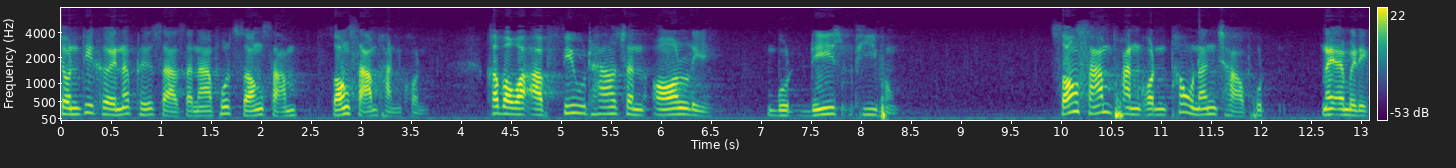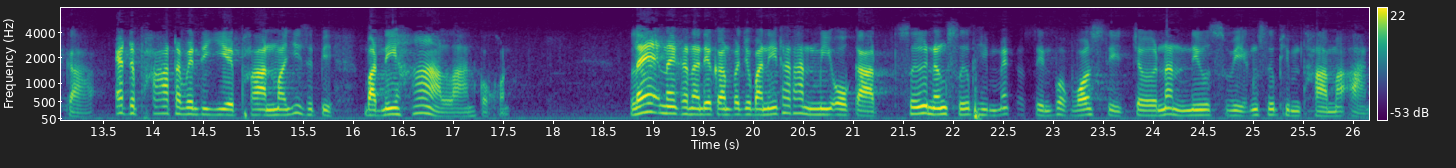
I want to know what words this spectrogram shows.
ชนที่เคยนับถือศาสนาพุทธสองสามสองสามพันคน เขาบอกว่า a few thousand only Buddhist people สองสามพันคนเท่านั้นชาวพุทธในอเมริกา at the past 20 year ผ่านมา20ปี บัดนี้5ล้านกว่าคน และในขณะเดียวกันปัจจุบันนี้ถ้าท่านมีโอกาสซื้อหนังสือพิมพ์แมกกาซีนพวก Wall Street Journal Newsweek หนังสือพิมพ์ทม์มาอ่าน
